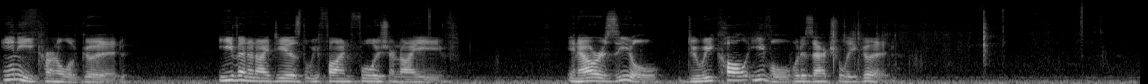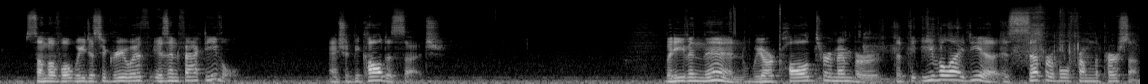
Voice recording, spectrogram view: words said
any kernel of good, even in ideas that we find foolish or naive? In our zeal, do we call evil what is actually good? Some of what we disagree with is in fact evil and should be called as such. But even then, we are called to remember that the evil idea is separable from the person.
